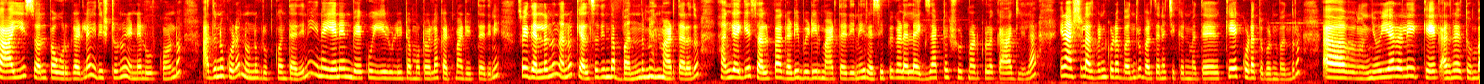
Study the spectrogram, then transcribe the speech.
ಕಾಯಿ ಸ್ವಲ್ಪ ಹುರ್ಗಡ್ಲೆ ಇದಿಷ್ಟು ಎಣ್ಣೆಲಿ ಹುರ್ಕೊಂಡು ಅದನ್ನು ಕೂಡ ನುಣ್ಣಗೆ ರುಬ್ಕೊತಾ ಇದ್ದೀನಿ. ಇನ್ನು ಏನೇನು ಬೇಕು, ಈರುಳ್ಳಿ, ಟೊಮೊಟೊ ಎಲ್ಲ ಕಟ್ ಮಾಡಿ ಇಡ್ತಾ ಇದ್ದೀನಿ. ಸೊ ಇದೆಲ್ಲನೂ ನಾನು ಕೆಲಸದಿಂದ ಬಂದ ಮೇಲೆ ಮಾಡ್ತಾ ಇರೋದು. ಹಾಗಾಗಿ ಸ್ವಲ್ಪ ಗಡಿ ಬಿಡೀಲಿ ಮಾಡ್ತಾ ಇದ್ದೀನಿ. ರೆಸಿಪಿಗಳೆಲ್ಲ ಎಕ್ಸಾಕ್ಟಾಗಿ ಶೂಟ್ ಮಾಡ್ಕೊಳ್ಳೋಕೆ ಆಗಲಿಲ್ಲ. ಇನ್ನು ಅಷ್ಟರಲ್ಲಿ ಹಸ್ಬೆಂಡ್ ಕೂಡ ಬಂದರು, ಬರ್ತಾನೆ ಚಿಕನ್ ಮತ್ತು ಕೇಕ್ ಕೂಡ ತೊಗೊಂಡು ಬಂದರು. ನ್ಯೂ ಇಯರಲ್ಲಿ ಕೇಕ್ ಅಂದರೆ ತುಂಬ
